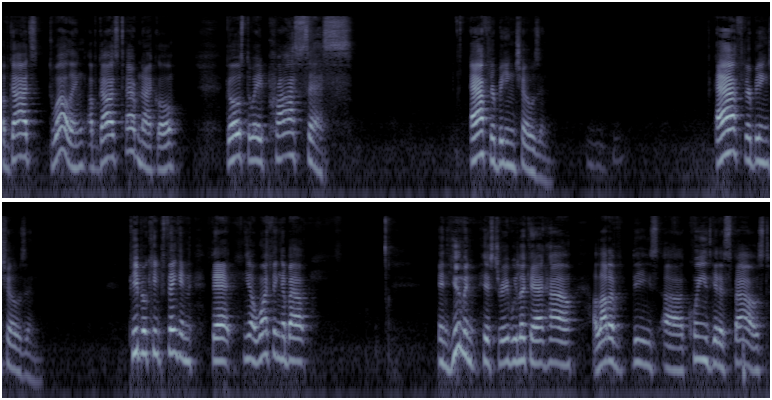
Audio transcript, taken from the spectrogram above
of God's dwelling, of God's tabernacle, goes through a process after being chosen. After being chosen. People keep thinking that, you know, one thing about in human history, we look at how a lot of these uh, queens get espoused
